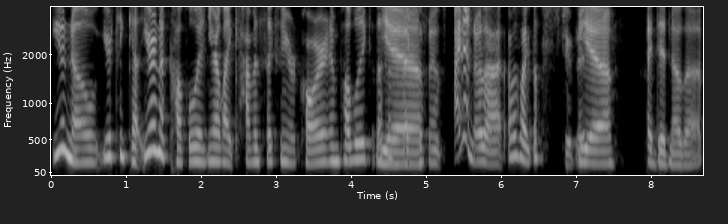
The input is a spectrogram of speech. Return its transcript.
you know, you're together, you're in a couple and you're like having sex in your car in public, that's a sex offense. I didn't know that. I was like, that's stupid. yeah, I did know that.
